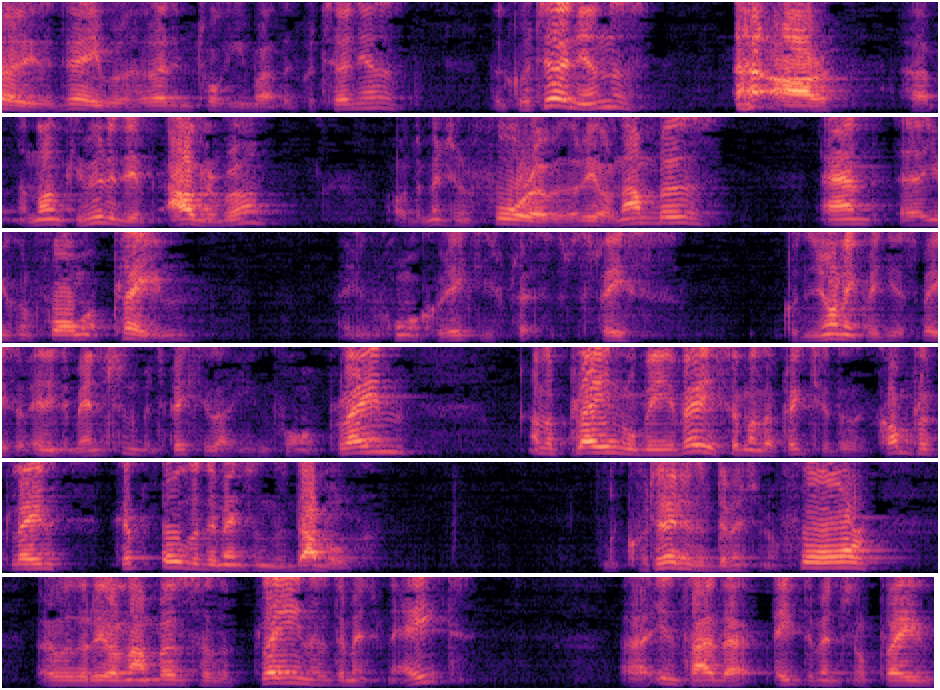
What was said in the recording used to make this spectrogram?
earlier today, we heard him talking about the quaternions. The quaternions are uh, a non-commutative algebra of dimension 4 over the real numbers, and uh, you can form a plane. You can form a quaternion space, quaternionic space of any dimension, but in particular you can form a plane, and the plane will be a very similar picture to the complex plane, except all the dimensions doubled. The quaternions of dimension 4 over the real numbers, so the plane has dimension 8. Uh, inside that eight-dimensional plane,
